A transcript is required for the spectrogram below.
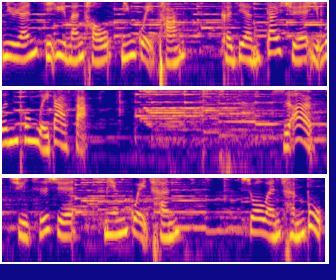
女人及玉门头，名鬼藏，可见该穴以温通为大法。十二，曲池穴，名鬼沉。说文沉部，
